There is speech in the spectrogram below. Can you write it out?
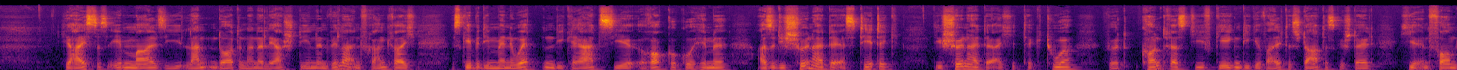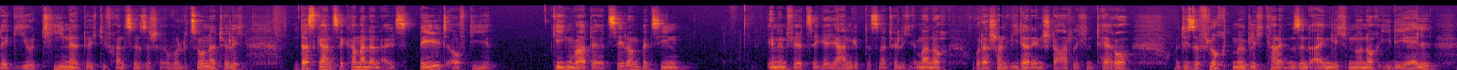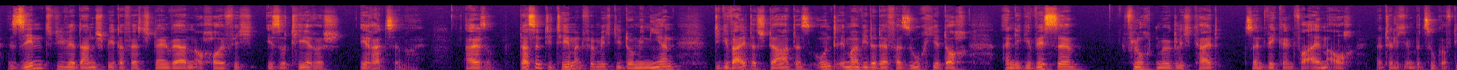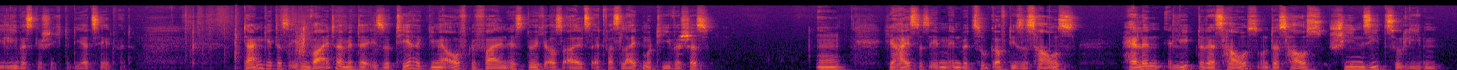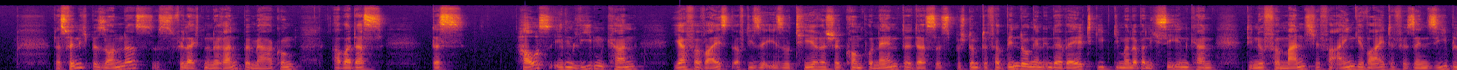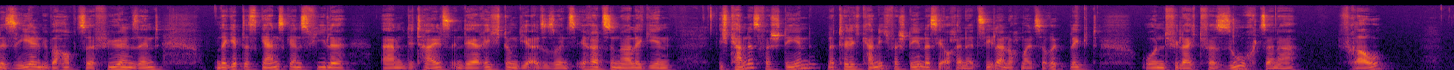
Hier heißt es eben mal, sie landen dort in einer leerstehenden Villa in Frankreich. Es gebe die Menuetten, die Grazie, Rokoko-Himmel, also die Schönheit der Ästhetik, die Schönheit der Architektur wird kontrastiv gegen die Gewalt des Staates gestellt, hier in Form der Guillotine durch die Französische Revolution natürlich. Und das Ganze kann man dann als Bild auf die Gegenwart der Erzählung beziehen. In den 40er Jahren gibt es natürlich immer noch oder schon wieder den staatlichen Terror. Und diese Fluchtmöglichkeiten sind eigentlich nur noch ideell, sind, wie wir dann später feststellen werden, auch häufig esoterisch irrational. Also, das sind die Themen für mich, die dominieren, die Gewalt des Staates und immer wieder der Versuch, jedoch eine gewisse Fluchtmöglichkeit zu entwickeln, vor allem auch natürlich in Bezug auf die Liebesgeschichte, die erzählt wird. Dann geht es eben weiter mit der Esoterik, die mir aufgefallen ist, durchaus als etwas Leitmotivisches. Hm, hier heißt es eben in Bezug auf dieses Haus, Helen liebte das Haus und das Haus schien sie zu lieben. Das finde ich besonders, ist vielleicht nur eine Randbemerkung, aber dass das Haus eben lieben kann, ja verweist auf diese esoterische Komponente, dass es bestimmte Verbindungen in der Welt gibt, die man aber nicht sehen kann, die nur für manche, für Eingeweihte, für sensible Seelen überhaupt zu erfüllen sind. Und da gibt es ganz, ganz viele ähm, Details in der Richtung, die also so ins Irrationale gehen. Ich kann das verstehen, natürlich kann ich verstehen, dass hier auch ein Erzähler nochmal zurückblickt und vielleicht versucht, seiner Frau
